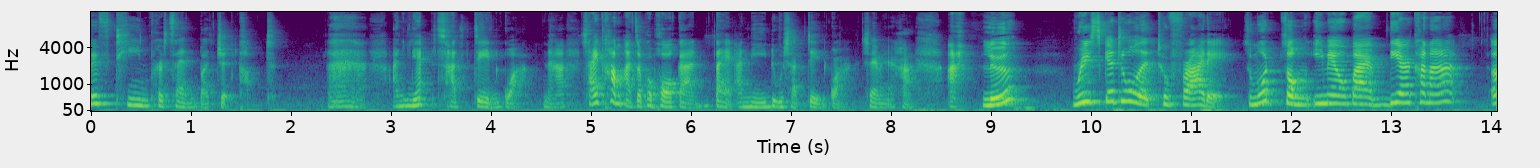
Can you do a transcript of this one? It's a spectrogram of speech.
15% budget cut อันเนี้ยชัดเจนกว่านะใช้คำอาจจะพอๆกัน แต่อันนี้ดูชัดเจนกว่าใช่ไหมคะอะหรือ reschedule it to Friday สมมติส่งอีเมลไป dear คณะเอ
